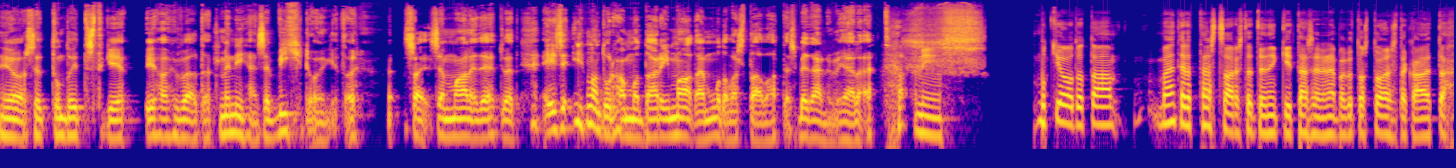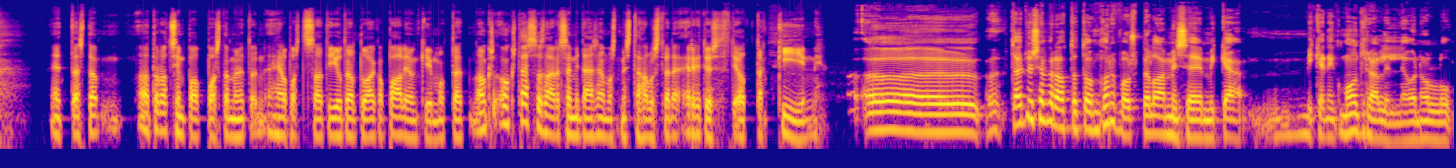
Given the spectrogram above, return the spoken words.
joo, se tuntui itsestäkin ihan hyvältä, että menihän se vihdoinkin toi sai sen maalin tehtyä. Että ei se ihan turhan monta rimaa tai muuta vastaavaa tässä vetänyt vielä. Että. niin. Mutta joo, tota, mä en tiedä tästä saarista tietenkin tässä enempää kuin tuosta toisestakaan, että, että tästä Trotsin poppoista me nyt on helposti saatiin juteltua aika paljonkin, mutta onko tässä saarissa mitään sellaista, mistä haluaisit vielä erityisesti ottaa kiinni? Öö, täytyy sen verran ottaa tuohon korvauspelaamiseen, mikä, mikä niin Montrealille on ollut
